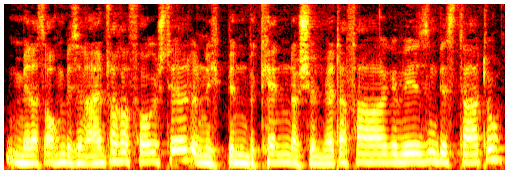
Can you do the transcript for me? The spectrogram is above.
mir das auch ein bisschen einfacher vorgestellt und ich bin bekennender Schönwetterfahrer gewesen bis dato.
